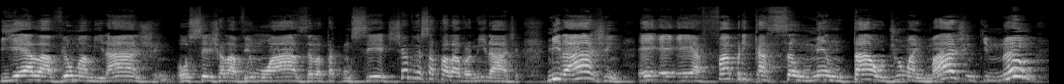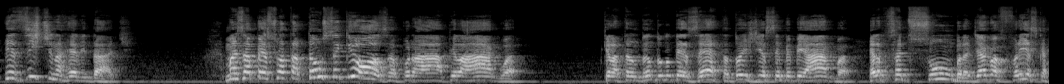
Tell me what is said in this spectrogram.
e ela vê uma miragem, ou seja, ela vê um oásis, ela está com sede. Já viu essa palavra miragem? Miragem é, é, é, a fabricação mental de uma imagem que não existe na realidade. Mas a pessoa está tão sequiosa a, pela água, que ela está andando no deserto, há dois dias sem beber água. Ela precisa de sombra, de água fresca.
